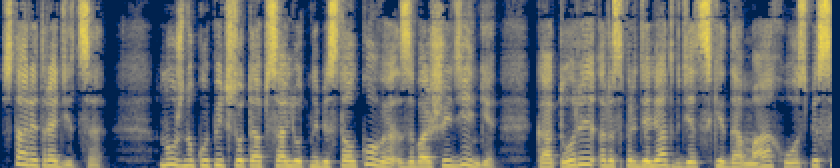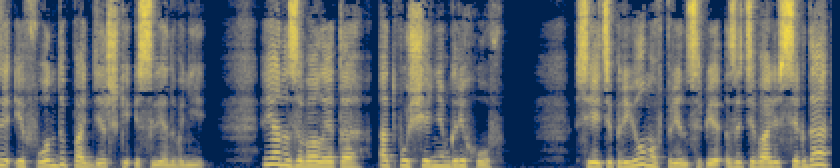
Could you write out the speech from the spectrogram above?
Старая традиция. Нужно купить что-то абсолютно бестолковое за большие деньги, которые распределят в детские дома, хосписы и фонды поддержки исследований. Я называла это «отпущением грехов». Все эти приемы, в принципе, затевались всегда,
